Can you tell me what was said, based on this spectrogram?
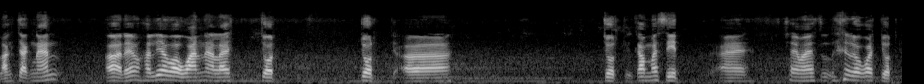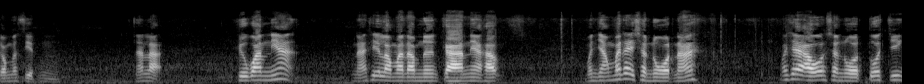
หลังจากนั้นเออเดี๋ยวเขาเรียกว่าวันอะไรจดจดจดกรรมสิทธิ์ใช่ไหมเรียกว่าจดกรรมสิทธิ์นั่นแหละ คือวันเนี้ยนะที่เรามาดำเนินการเนี่ยครับ มันยังไม่ได้โฉนดนะ ไม่ใช่เอาโฉนดตัวจริง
